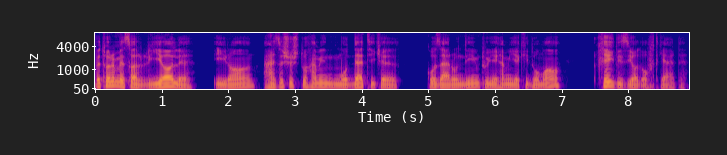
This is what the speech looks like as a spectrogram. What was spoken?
به طور مثال ریال ایران ارزشش تو همین مدتی که گذروندیم توی همین یکی دو ماه خیلی زیاد افت کرده.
